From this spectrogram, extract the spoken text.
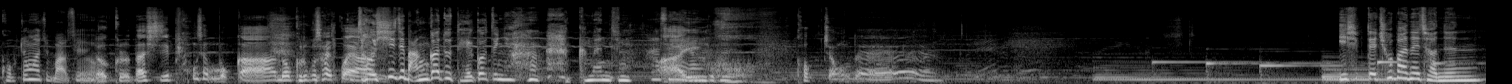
걱정하지 마세요 너 그러다 시집 평생 못 가. 너 그러고 살 거야. 저 시집 안 가도 되거든요 그만 좀 하세요 아이고 걱정돼. 20대 초반의 저는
